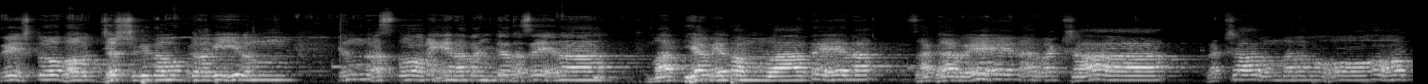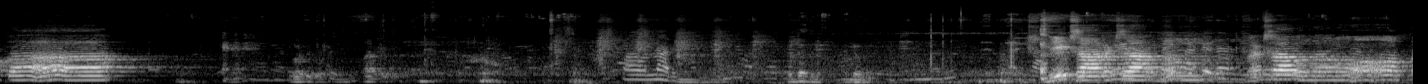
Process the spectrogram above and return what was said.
వేష్టో భౌజ్యశ్వితముగ్రవీరం ఇంద్రస్తోమేన పంచదశేన మధ్యమితం వాతేన సగరేణ రక్షా. రక్షాబంధన ముహూర్త ఉన్నారు దీక్షారక్షార్థం రక్షాబంధన ముహూర్త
